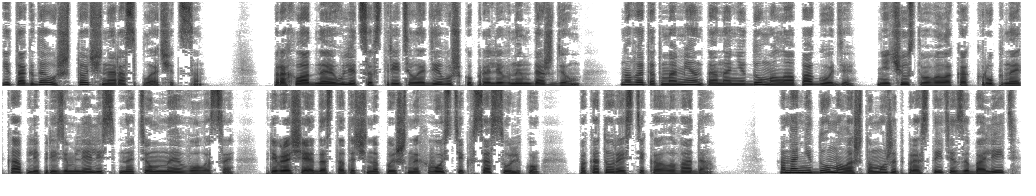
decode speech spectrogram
и тогда уж точно расплачется. Прохладная улица встретила девушку проливным дождем, но в этот момент она не думала о погоде, не чувствовала, как крупные капли приземлялись на темные волосы — превращая достаточно пышный хвостик в сосульку, по которой стекала вода. Она не думала, что может простыть и заболеть,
